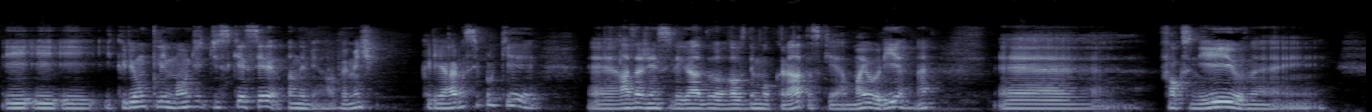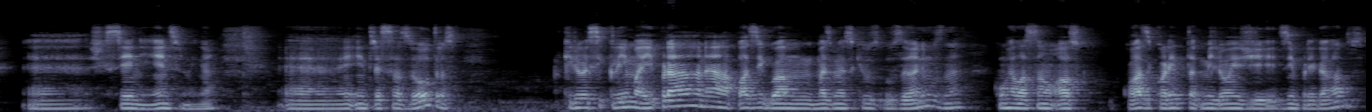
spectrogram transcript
e, e, e, e criou um climão de, de esquecer a pandemia. Obviamente criaram-se porque é, as agências ligadas aos democratas, que é a maioria, né? É, Fox News, né? É, acho que CNN, se não me engano, é, entre essas outras, criou esse clima aí para né, apaziguar mais ou menos que os, os, ânimos, né, com relação aos quase 40 milhões de desempregados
